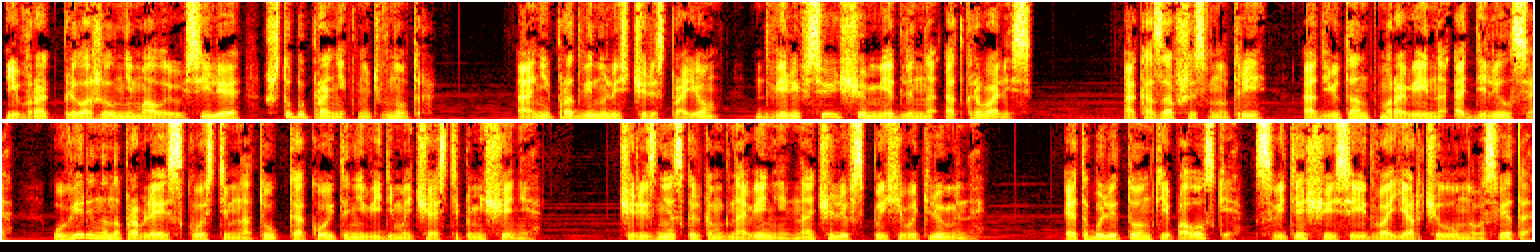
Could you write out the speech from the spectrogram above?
и враг приложил немалые усилия, чтобы проникнуть внутрь. Они продвинулись через проем, двери все еще медленно открывались. Оказавшись внутри, адъютант Моровейна отделился, уверенно направляясь сквозь темноту к какой-то невидимой части помещения. Через несколько мгновений начали вспыхивать люмины – это были тонкие полоски, светящиеся едва ярче лунного света,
